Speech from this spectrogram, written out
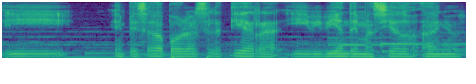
y empezaba a poblarse la tierra y vivían demasiados años,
